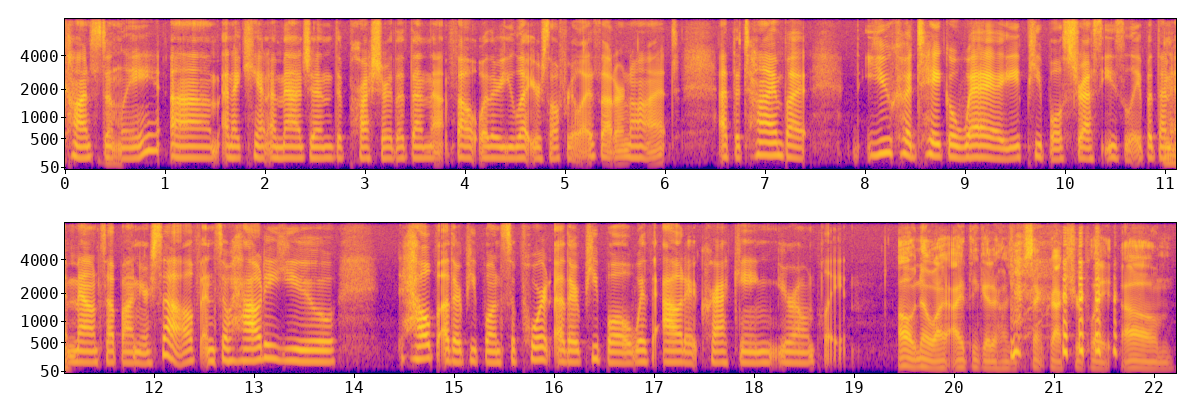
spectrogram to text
constantly. Um, and I can't imagine the pressure that then that felt, whether you let yourself realize that or not at the time. But you could take away people's stress easily, but then it mounts up on yourself. And so, how do you help other people and support other people without it cracking your own plate? Oh no, I, I think it 100% cracks your plate. Um,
